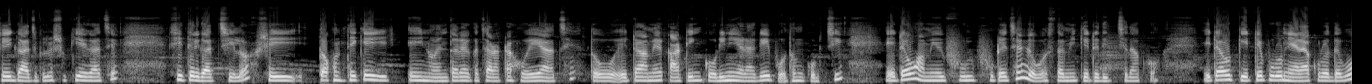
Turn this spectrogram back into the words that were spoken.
সেই গাছগুলো শুকিয়ে গেছে, শীতের গাছ ছিল। সেই তখন থেকেই এই নয়নতারা চারাটা হয়ে আছে। তো এটা আমি কাটিং করিনি, এর আগেই প্রথম করছি। এটাও আমি ওই ফুল ফুটেছে, ওই অবস্থা আমি কেটে দিচ্ছি, দেখো। এটাও কেটে পুরো ন্যাড়া করে দেবো,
